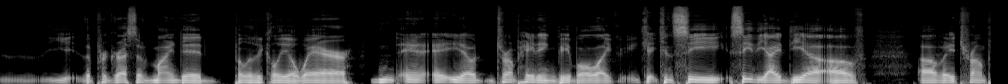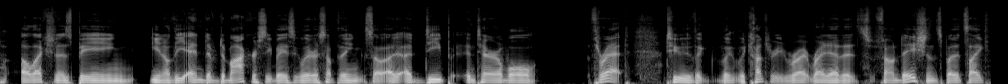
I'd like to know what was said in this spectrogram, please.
the progressive minded, politically aware, Eh, eh, you know, Trump hating people, like can see see the idea of of a Trump election as being, you know, the end of democracy, basically, or something. So a, a deep and terrible threat to the, the the country, right, right at its foundations. But it's like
